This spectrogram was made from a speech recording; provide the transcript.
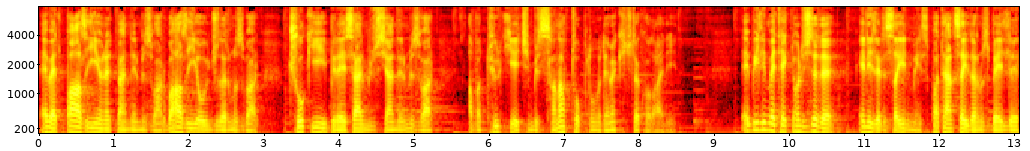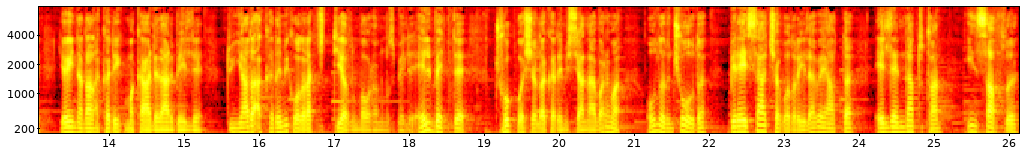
Evet bazı iyi yönetmenlerimiz var, bazı iyi oyuncularımız var, çok iyi bireysel müzisyenlerimiz var ama Türkiye için bir sanat toplumu demek hiç de kolay değil. E bilim ve teknolojide de en ileri sayılmayız. Patent sayılarımız belli, yayınlanan akademik makaleler belli, dünyada akademik olarak ciddi alınma oranımız belli. Elbette çok başarılı akademisyenler var ama onların çoğu da bireysel çabalarıyla veyahut da ellerinden tutan, insaflı,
